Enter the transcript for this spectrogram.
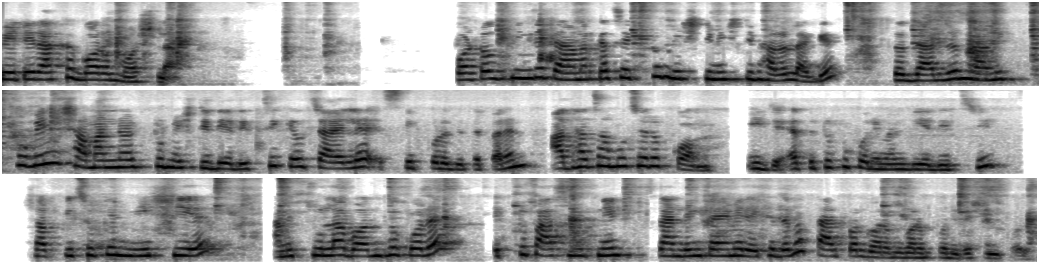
বেটে রাখা গরম মশলা। পটল চিংড়িটা আমার কাছে একটু মিষ্টি মিষ্টি ভালো লাগে। তো যার জন্য আমি খুবই সামান্য একটু মিষ্টি দিয়ে দিচ্ছি। কেউ চাইলে স্কিপ করে দিতে পারেন। আধা চামচেরও কম। এই যে, এতটুকু পরিমাণ দিয়ে দিচ্ছি। সবকিছুকে মিশিয়ে আমি চুলা বন্ধ করে একটু পাঁচ মিনিট স্ট্যান্ডিং টাইমে রেখে দেবো, তারপর গরম গরম পরিবেশন করব।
